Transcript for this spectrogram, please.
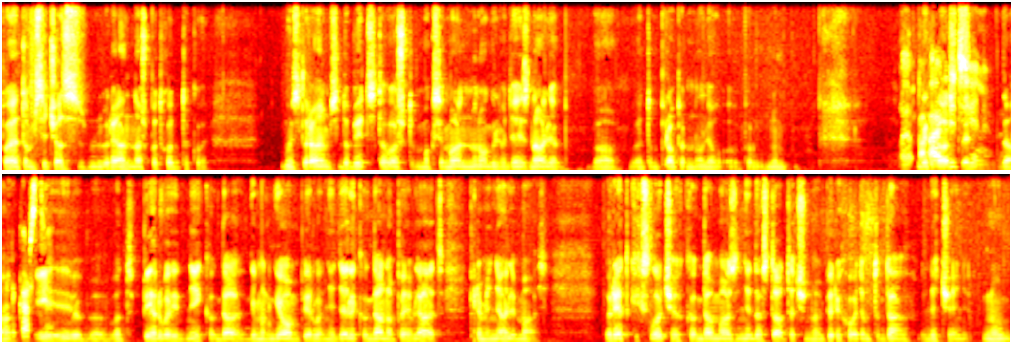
Поэтому сейчас реально наш подход такой. Мы стараемся добиться того, чтобы максимально много людей знали о этом проперном ну, о лечении, да, да. о лекарстве. И э, вот первые дни, когда гемангиом, первые недели, когда она появляется, применяли мазь. В редких случаях, когда мази недостаточно, мы переходим тогда в лечение. Ну,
